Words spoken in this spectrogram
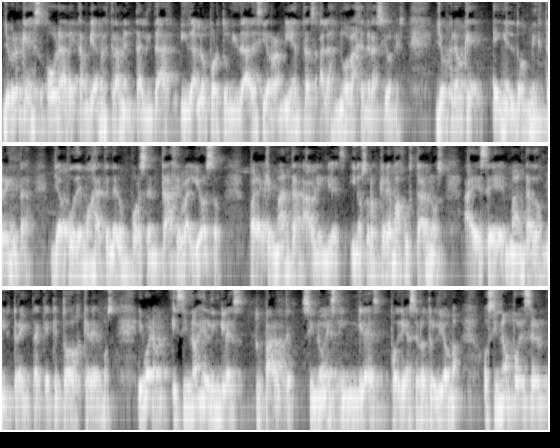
yo creo que es hora de cambiar nuestra mentalidad y darle oportunidades y herramientas a las nuevas generaciones. Yo creo que en el 2030 ya podemos tener un porcentaje valioso para que Manta hable inglés. Y nosotros queremos ajustarnos a ese Manta 2030 que, que todos queremos. Y bueno, y si no es el inglés tu parte, si no es inglés, podría ser otro idioma. O si no, puede ser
